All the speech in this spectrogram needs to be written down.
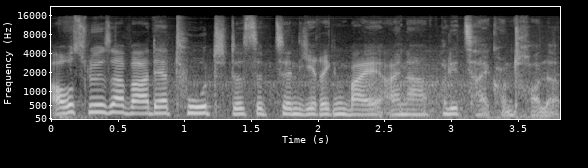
Auslöser war der Tod des 17-Jährigen bei einer Polizeikontrolle.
